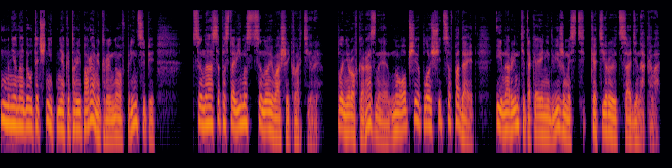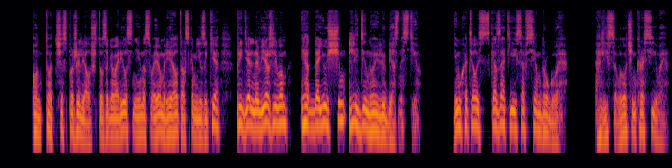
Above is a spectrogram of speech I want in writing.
«Мне надо уточнить некоторые параметры, но, в принципе, цена сопоставима с ценой вашей квартиры. Планировка разная, но общая площадь совпадает, и на рынке такая недвижимость котируется одинаково». Он тотчас пожалел, что заговорил с ней на своем риэлторском языке, предельно вежливым и отдающим ледяной любезностью. Ему хотелось сказать ей совсем другое. «Алиса, вы очень красивая.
